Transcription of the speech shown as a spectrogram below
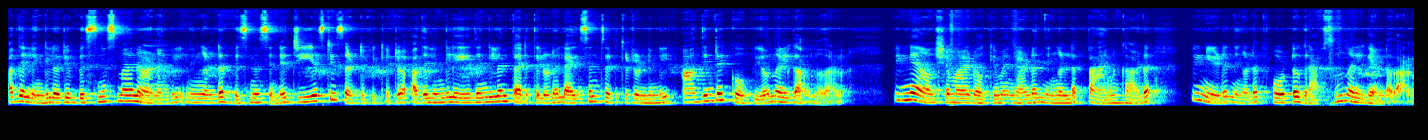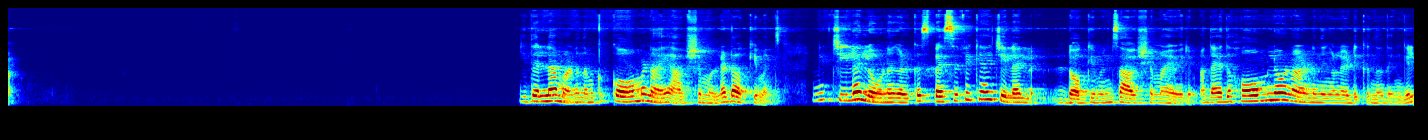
അതല്ലെങ്കിൽ ഒരു ബിസിനസ്മാൻ ആണെങ്കിൽ നിങ്ങളുടെ ബിസിനസ്സിന്റെ ജി എസ് ടി സർട്ടിഫിക്കറ്റോ അതല്ലെങ്കിൽ ഏതെങ്കിലും തരത്തിലുള്ള ലൈസൻസ് എടുത്തിട്ടുണ്ടെങ്കിൽ അതിന്റെ കോപ്പിയോ നൽകാവുന്നതാണ്. പിന്നെ ആവശ്യമായ ഡോക്യുമെന്റാണ് നിങ്ങളുടെ പാൻ കാർഡ്. പിന്നീട് നിങ്ങളുടെ ഫോട്ടോഗ്രാഫ്സും നൽകേണ്ടതാണ്. ഇതെല്ലാമാണ് നമുക്ക് കോമൺ ആയി ആവശ്യമുള്ള ഡോക്യുമെന്റ്സ് ഇനി ചില ലോണുകൾക്ക് സ്പെസിഫിക്കായി ചില ഡോക്യുമെന്റ്സ് ആവശ്യമായി വരും. അതായത് ഹോം ലോൺ ആണ് നിങ്ങൾ എടുക്കുന്നതെങ്കിൽ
